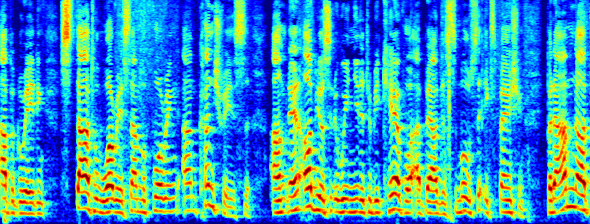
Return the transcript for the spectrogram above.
upgrading start to worry some foreign um, countries. Um, and obviously, we need to be careful about the smooth expansion. But I'm not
